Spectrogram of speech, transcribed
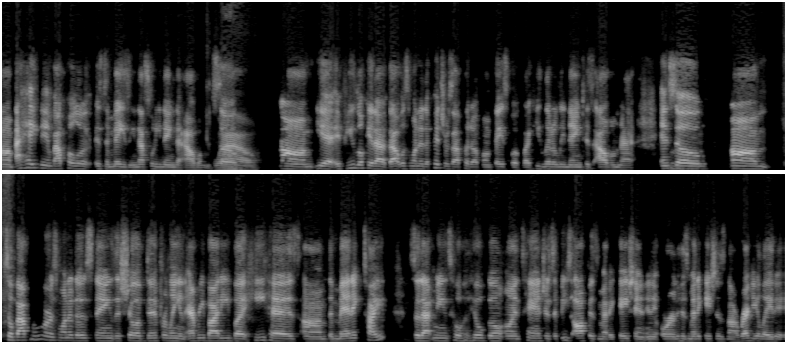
Um, I hate being bipolar. It's amazing. That's what he named the album. So wow. um yeah if you look it up that was one of the pictures i put up on facebook like he literally named his album that and so um so bipolar is one of those things that show up differently in everybody but he has um the manic type so that means he'll he'll go on tangents. If he's off his medication and or his medication is not regulated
